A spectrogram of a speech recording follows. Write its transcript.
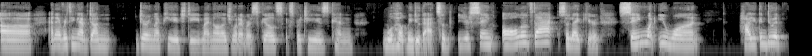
uh, and everything I've done during my PhD, my knowledge, whatever skills, expertise can will help me do that. So you're saying all of that. So like you're saying what you want, how you can do it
